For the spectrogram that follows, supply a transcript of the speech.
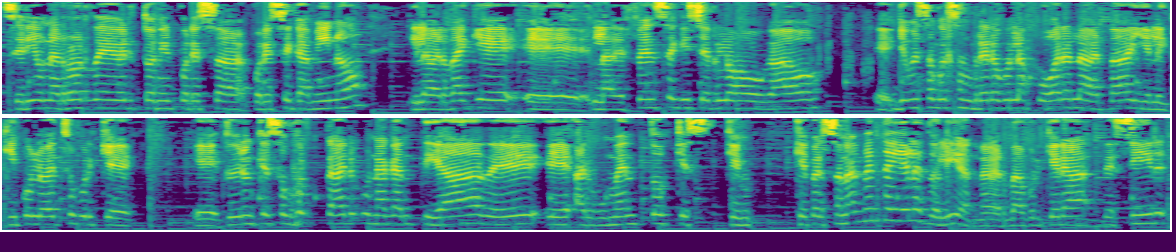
sería un error de Everton ir por, esa, por ese camino. Y la verdad que eh, la defensa que hicieron los abogados, eh, yo me saco el sombrero con las jugadoras, la verdad, y el equipo lo ha hecho porque eh, tuvieron que soportar una cantidad de argumentos que, que, que, personalmente a ellas les dolían, la verdad, porque era decir,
